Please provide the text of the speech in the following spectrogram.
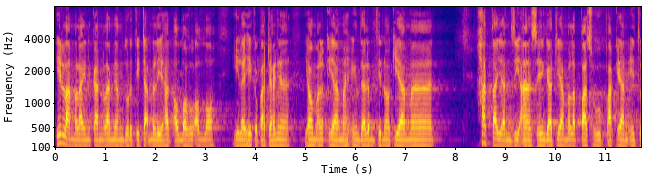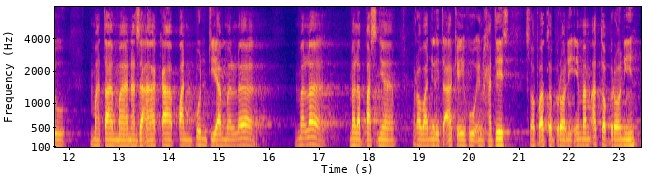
ilah melainkan lam yang duro tidak melihat Allahu Allah ilahi kepadanya, yaumal kiamah ing dalam tino kiamat, hatta yanzi'ah sehingga dia melepas hu pakaian itu, mata manaza'a kapan pun dia mele, mele, melepasnya, rawan nyeritakake hu ing hadis sapa Imam At-Tabrani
